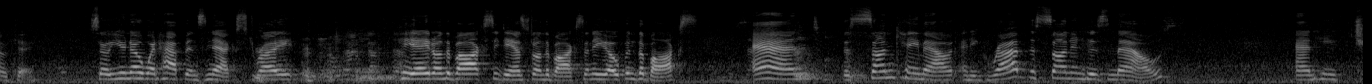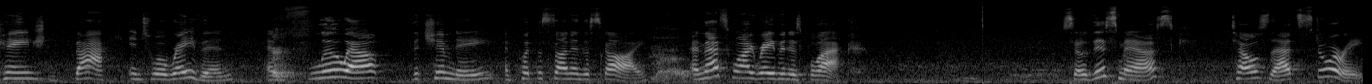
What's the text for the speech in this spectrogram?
Okay. So you know what happens next, right? he ate on the box, he danced on the box, and he opened the box, and the sun came out, and he grabbed the sun in his mouth, and he changed back into a raven and flew out the chimney and put the sun in the sky. And that's why Raven is black. So this mask tells that story.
